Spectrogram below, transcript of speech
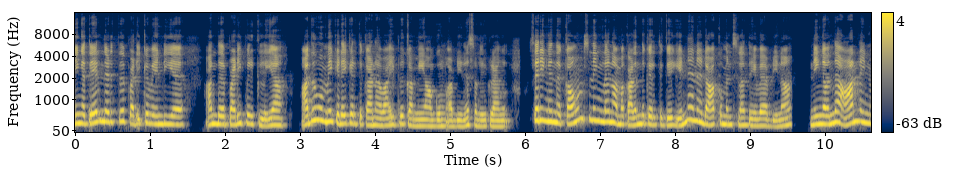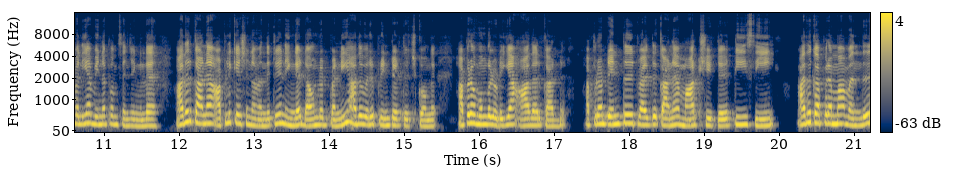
நீங்கள் தேர்ந்தெடுத்து படிக்க வேண்டிய அந்த படிப்பு இருக்கு இல்லையா அதுவுமே கிடைக்கிறதுக்கான வாய்ப்பு கம்மியாகும் அப்படின்னு சொல்லியிருக்காங்க சரிங்க இந்த கவுன்சிலிங்கில் நம்ம கலந்துக்கிறதுக்கு என்னென்ன டாக்குமெண்ட்ஸ்லாம் தேவை அப்படின்னா நீங்கள் வந்து ஆன்லைன் வழியாக விண்ணப்பம் செஞ்சீங்கல்ல அதற்கான அப்ளிகேஷனை வந்துட்டு நீங்கள் டவுன்லோட் பண்ணி அதை ஒரு பிரிண்ட் எடுத்து வச்சுக்கோங்க. அப்புறம் உங்களுடைய ஆதார் கார்டு அப்புறம் டென்த்து டுவெல்த்துக்கான மார்க் ஷீட்டு டிசி அதுக்கப்புறமா வந்து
